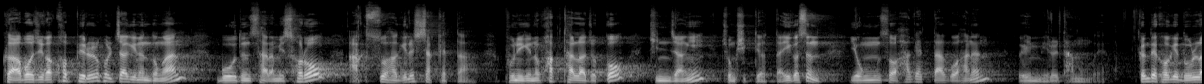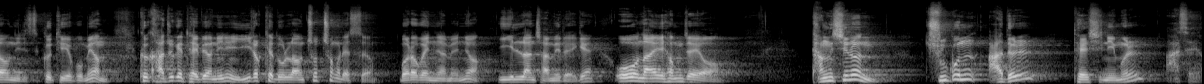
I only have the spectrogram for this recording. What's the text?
그 아버지가 커피를 홀짝이는 동안 모든 사람이 서로 악수하기를 시작했다. 분위기는 확 달라졌고 긴장이 종식되었다. 이것은 용서하겠다고 하는 의미를 담은 거예요. 그런데 거기에 놀라운 일이 있어요. 그 뒤에 보면 그 가족의 대변인이 이렇게 놀라운 초청을 했어요. 뭐라고 했냐면요. 이 일란 자미르에게 오 나의 형제여 당신은 죽은 아들 대신임을 아세요.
